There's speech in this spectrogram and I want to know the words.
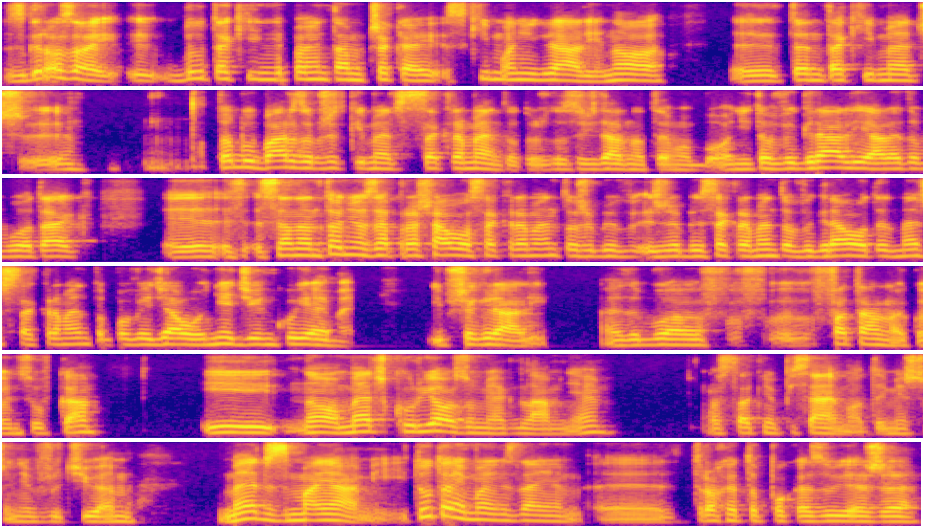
Zgroza. Był taki, nie pamiętam, czekaj, z kim oni grali. No, y, ten taki mecz, y, to był bardzo brzydki mecz z Sacramento, to już dosyć dawno temu, bo oni to wygrali, ale to było tak, y, San Antonio zapraszało Sacramento, żeby, żeby Sacramento wygrało ten mecz, Sacramento powiedziało nie dziękujemy i przegrali. Ale to była fatalna końcówka. I no, mecz kuriozum jak dla mnie. Ostatnio pisałem o tym, jeszcze nie wrzuciłem. Mecz z Miami. I tutaj moim zdaniem y, trochę to pokazuje, że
